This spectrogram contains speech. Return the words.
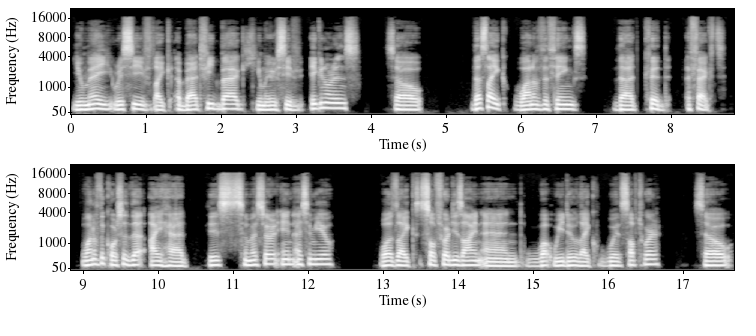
you may receive like a bad feedback you may receive ignorance. So that's like one of the things that could affect. One of the courses that i had this semester in smu was like software design and what we do like with software. So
